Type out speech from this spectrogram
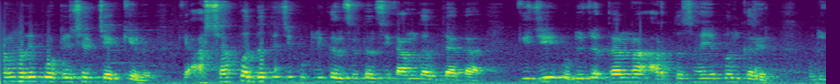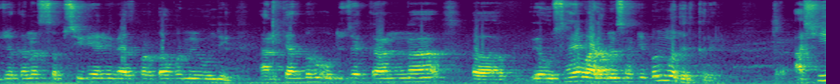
महाराष्ट्रामध्ये पोटेन्शियल चेक केलं की अशा पद्धतीची कुठली कन्सल्टन्सी काम करते का? की जी उद्योजकांना अर्थसहाय्य पण करेल. उद्योजकांना सबसिडी आणि व्याज परतावा पण मिळवून देईल. आणि त्याचबरोबर उद्योजकांना व्यवसाय वाढवण्यासाठी पण मदत करेल. तर अशी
